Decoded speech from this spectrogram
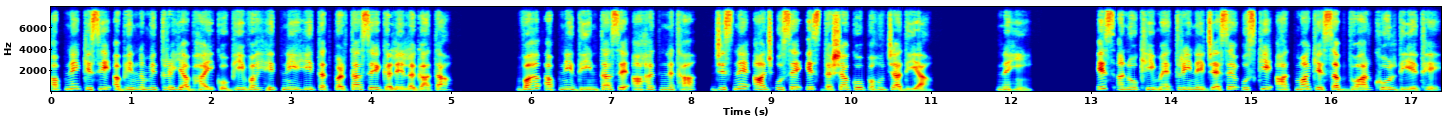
अपने किसी अभिन्न मित्र या भाई को भी वह इतनी ही तत्परता से गले लगाता वह अपनी दीनता से आहत न था, जिसने आज उसे इस दशा को पहुँचा दिया। नहीं। इस अनोखी मैत्री ने जैसे उसकी आत्मा के सब द्वार खोल दिए थे,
